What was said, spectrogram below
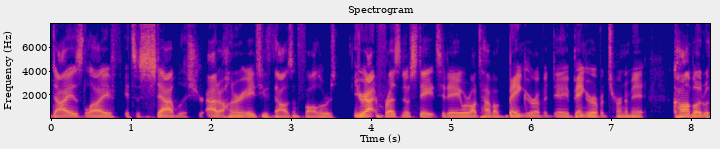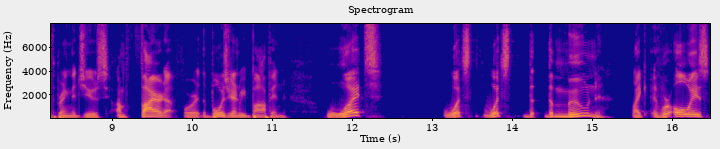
Die's Life, it's established. You're at 182,000 followers. You're at Fresno State today. We're about to have a banger of a day, banger of a tournament, comboed with Bring the Juice. I'm fired up for it. The boys are gonna be bopping. What what's what's the, the moon? Like if we're always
